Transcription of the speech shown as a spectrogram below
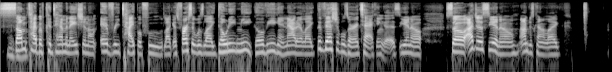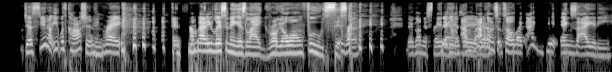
some Mhm. type of contamination on every type of food. Like at first it was like, don't eat meat, go vegan. Now they're like, the vegetables are attacking us, you know. So I just, you know, I'm just kind of like, just, you know, eat with caution. And Right. and somebody listening is like, grow your own food, sister. right. They're gonna say They're that. gonna say I'm it, I'm gonna so, like, I get anxiety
